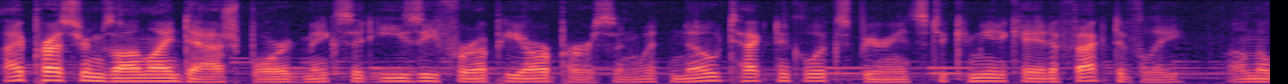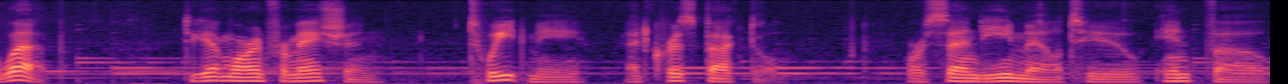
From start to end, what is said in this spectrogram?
iPressroom's online dashboard makes it easy for a PR person with no technical experience to communicate effectively on the web. To get more information, tweet me at Chris Bechtel or send email to info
